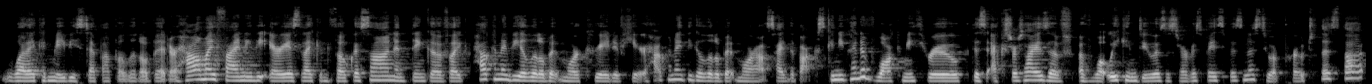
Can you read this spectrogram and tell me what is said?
what I could maybe step up a little bit? Or how am I finding the areas that I can focus on and think of like, how can I be a little bit more creative here? How can I think a little bit more outside the box? Can you kind of walk me through? Through this exercise of, of what we can do as a service based business to approach this thought?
